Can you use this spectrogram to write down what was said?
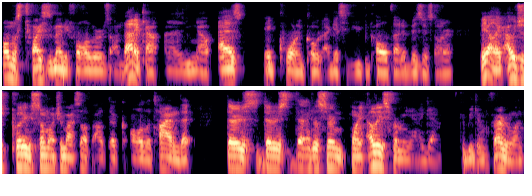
almost twice as many followers on that account and as you now as a quote unquote, I guess if you can call it that, a business owner. But yeah, like I was just putting so much of myself out there all the time that there's there's at a certain point, at least for me, and again, it could be different for everyone,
